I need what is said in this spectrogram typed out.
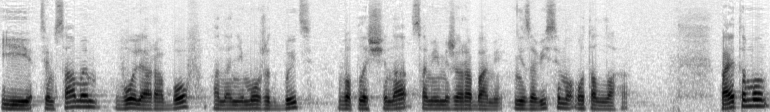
И тем самым воля рабов, она не может быть воплощена самими же рабами, независимо от Аллаха. Поэтому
